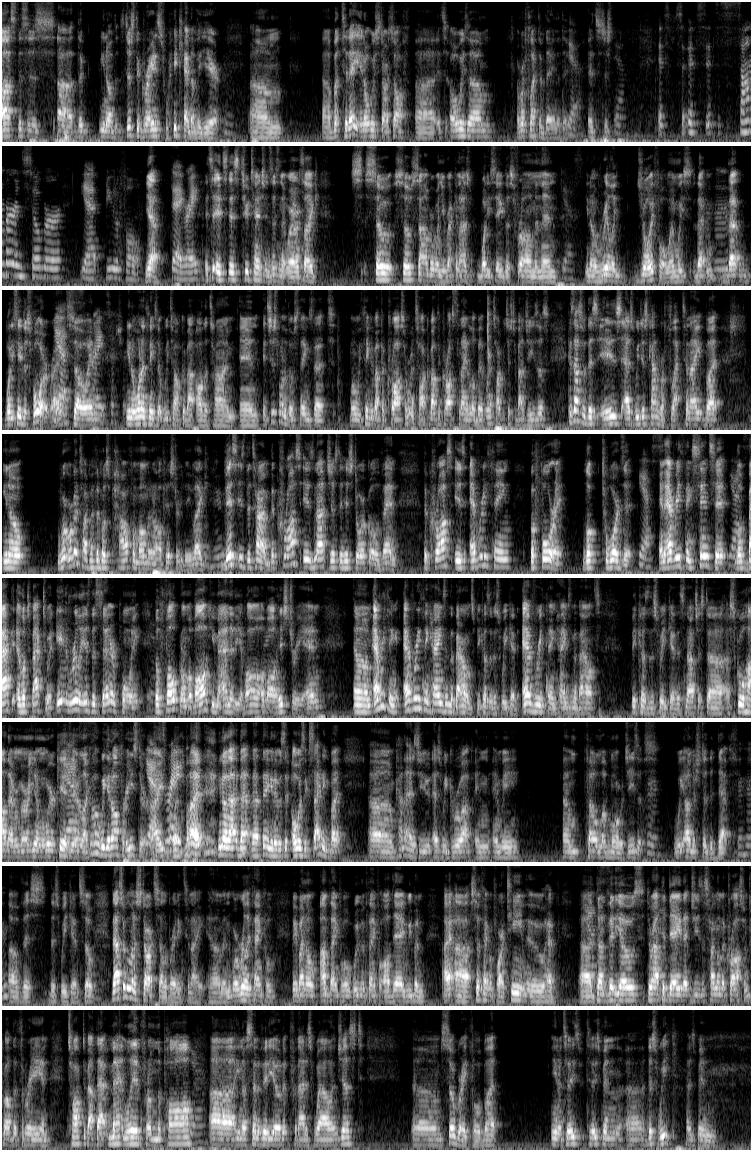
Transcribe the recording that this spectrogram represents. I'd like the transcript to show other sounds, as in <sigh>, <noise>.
us, this is uh, the you know just the greatest <laughs> weekend of the year. Mm. Um, uh, but today it always starts off. Uh, it's always um, a reflective day in the day. Yeah, It's just yeah. It's it's it's a somber and sober yet beautiful yeah. day, right? It's it's this two tensions, isn't it? Where Yeah. it's like so so somber when you recognize what he saved us from, and then Yes. you know really joyful when we that Mhm. that what he saved us for, right? Yes. So and right. So you know one of the things that we talk about all the time, and it's just one of those things that when we think about the cross, and we're going to talk about the cross tonight a little bit. We're going to talk just about Jesus because that's what this is as we just kind of reflect tonight. But you know. We're, we're going to talk about the most powerful moment in all of history, D. Like, Mhm. this is the time. The cross is not just a historical event. The cross is everything before it look towards it, Yes. and everything since it Yes. look back. It looks back to it. It really is the center point, Yeah. the fulcrum of all humanity, of all of Right. all history, and um, everything. Everything hangs in the balance because of this weekend. Everything hangs in the balance. Because of this weekend, it's not just a, a school holiday. I remember, you know, when we were kids, they Yes. were like, "Oh, we get off for Easter, Yes, right?" right. But, <laughs> but you know that, that that thing, and it was always exciting. But um, kind of as you as we grew up and and we um, fell in love more with Jesus, Mm. we understood the depth Mhm. of this this weekend. So that's what we want to start celebrating tonight, um, and we're really thankful. Babe, I know I'm thankful. We've been thankful all day. We've been I uh, so thankful for our team who have. Uh, Yes. Done videos throughout Yeah. the day that Jesus hung on the cross from 12 to 3 and talked about that. Matt and Lib from Nepal, Yeah. uh, you know, sent a video to, for that as well, and just um, so grateful. But you know, today's today's been uh, this week has been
